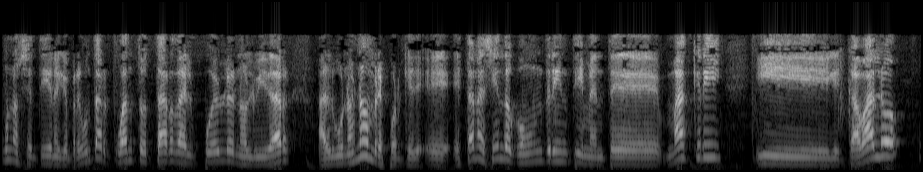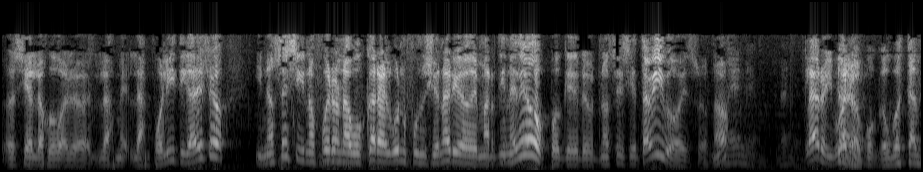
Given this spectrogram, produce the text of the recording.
uno se tiene que preguntar cuánto tarda el pueblo en olvidar algunos nombres, porque están haciendo como un Dream Team entre Macri y Caballo o sea, las, políticas de ellos, y no sé si no fueron a buscar algún funcionario de Martínez de Oz, porque no sé si está vivo eso, ¿no? Claro, y bueno. porque, vos estás,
